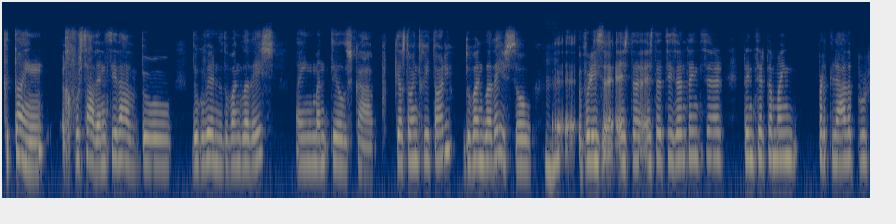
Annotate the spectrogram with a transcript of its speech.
que tem reforçado a necessidade do, do governo do Bangladesh em mantê-los cá, porque eles estão em território do Bangladesh, so, uhum. uh, por isso esta, esta decisão tem de ser, tem de ser também partilhada por,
